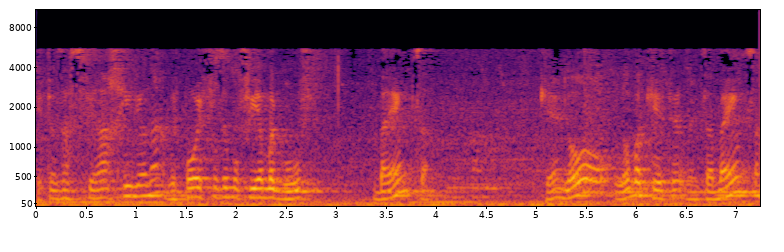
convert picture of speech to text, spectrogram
כתר זה הספירה הכי עליונה, ופה איפה זה מופיע בגוף? באמצע. כן? לא, לא בכתר, זה נמצא באמצע.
